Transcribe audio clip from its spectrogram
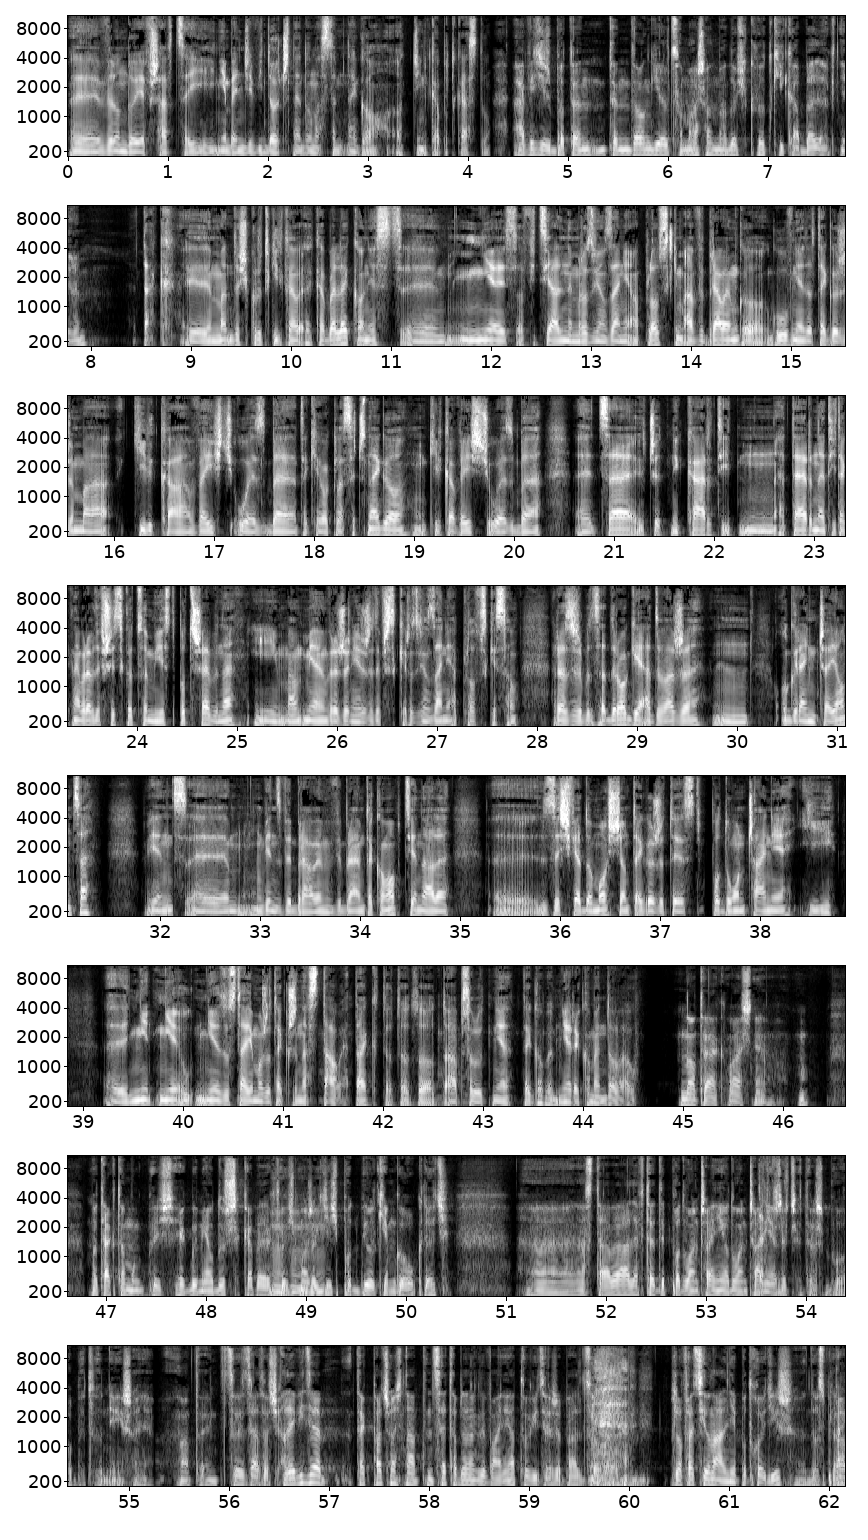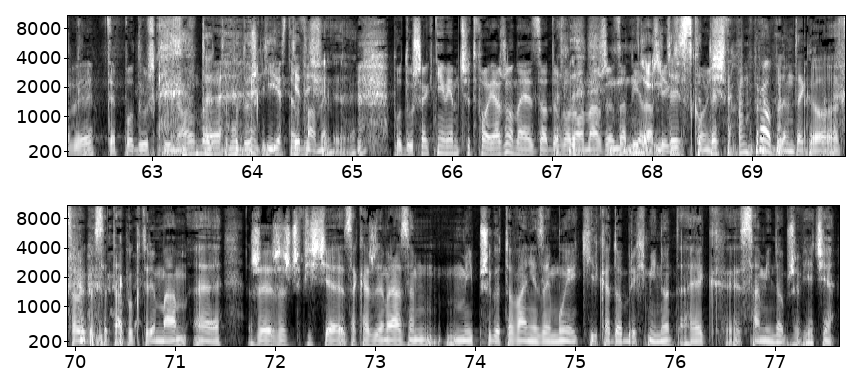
e, wyląduje w szafce i nie będzie widoczne do następnego odcinka podcastu. A widzisz, bo ten, ten dongiel, co masz, on ma dość krótki kabelek, nie? Tak, y, ma dość krótki kabelek, on jest, y, nie jest oficjalnym rozwiązaniem aplowskim, a wybrałem go głównie dlatego, że ma kilka wejść USB takiego klasycznego, kilka wejść USB-C, czytnik kart, mm, Ethernet i tak naprawdę wszystko, co mi jest potrzebne. I mam, miałem wrażenie, że te wszystkie rozwiązania aplowskie są raz, że za drogie, a dwa, że mm, ograniczające więc, więc wybrałem, wybrałem taką opcję, no ale ze świadomością tego, że to jest podłączanie i nie, nie, nie zostaje może tak, że na stałe, tak? To, to, to, to absolutnie tego bym nie rekomendował. No tak, właśnie. Bo tak to mógłbyś, jakby miał dłuższy kabelek, to mm -hmm. może gdzieś pod biurkiem go ukryć e, na stałe, ale wtedy podłączanie i odłączanie tak. rzeczy też byłoby trudniejsze. Nie? No to, to jest za coś. Ale widzę, tak patrząc na ten setup do nagrywania, to widzę, że bardzo profesjonalnie podchodzisz do sprawy. Tak. Te poduszki, no, te, te poduszki jestem kiedyś... fanem poduszek. Nie wiem, czy twoja żona jest zadowolona, że zabierasz nie, je to jest skądś też problem tego całego setupu, który mam, e, że rzeczywiście za każdym razem mi przygotowanie zajmuje kilka dobrych minut, a jak sami dobrze wiecie,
